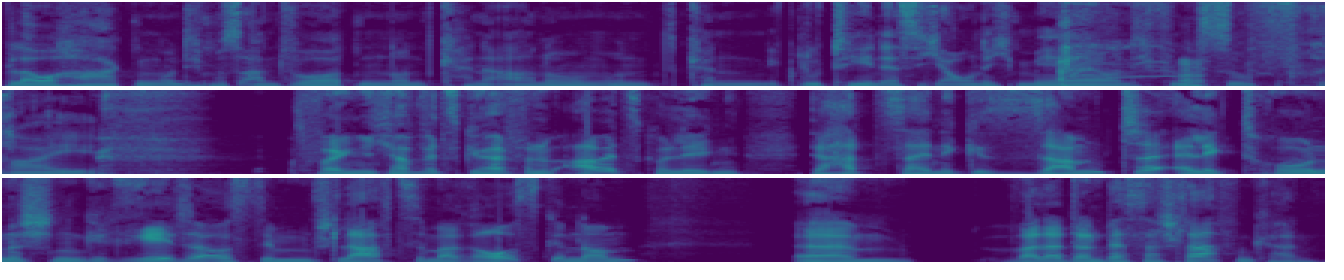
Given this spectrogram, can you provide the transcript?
blau haken und ich muss antworten und keine Ahnung und kein Gluten esse ich auch nicht mehr und ich fühle mich so frei. Vor allem, ich habe jetzt gehört von einem Arbeitskollegen, der hat seine gesamte elektronischen Geräte aus dem Schlafzimmer rausgenommen, ähm, weil er dann besser schlafen kann.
